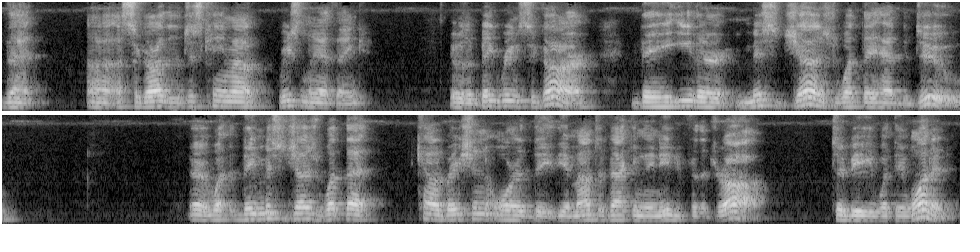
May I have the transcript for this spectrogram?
that uh, a cigar that just came out recently, I think, it was a big ring cigar. They either misjudged what they had to do, uh, what they misjudged what that calibration or the the amount of vacuum they needed for the draw to be what they wanted.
